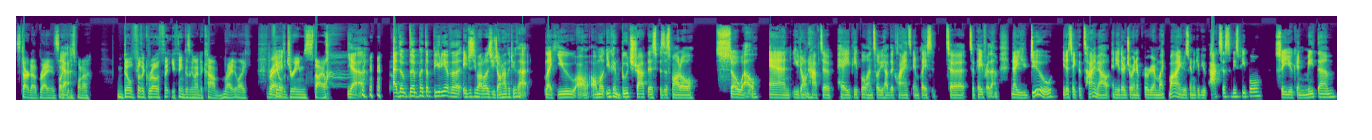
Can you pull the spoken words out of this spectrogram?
startup, right? It's like Yeah. you just want to build for the growth that you think is going to come, right? Like Right. field of dreams style. Yeah. and the, the but the beauty of the agency model is you don't have to do that. Like you uh, almost you can bootstrap this business model so well and you don't have to pay people until you have the clients in place to to pay for them. Now you do need to take the time out and either join a program like mine who's going to give you access to these people so you can meet them,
